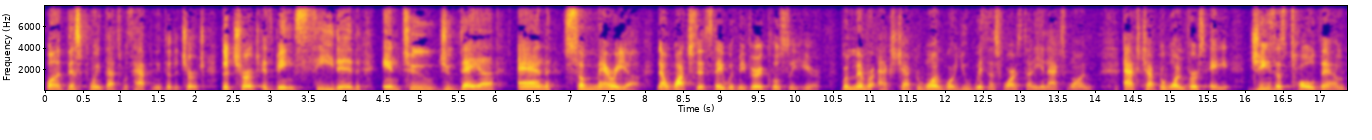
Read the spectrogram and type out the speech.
Well, at this point, that's what's happening to the church. The church is being seeded into Judea and Samaria. Now, watch this. Stay with me very closely here. Remember Acts chapter 1? Were you with us for our study in Acts 1? Acts chapter 1, verse 8. Jesus told them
